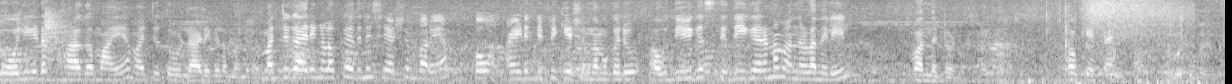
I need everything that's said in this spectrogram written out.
ജോലിയുടെ ഭാഗമായ മറ്റു തൊഴിലാളികളുമുണ്ട്. മറ്റു കാര്യങ്ങളൊക്കെ ഇതിന് ശേഷം പറയാം. ഇപ്പോൾ ഐഡന്റിഫിക്കേഷൻ നമുക്കൊരു ഔദ്യോഗിക സ്ഥിരീകരണം എന്നുള്ള നിലയിൽ വന്നിട്ടുണ്ട്. Okay thank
